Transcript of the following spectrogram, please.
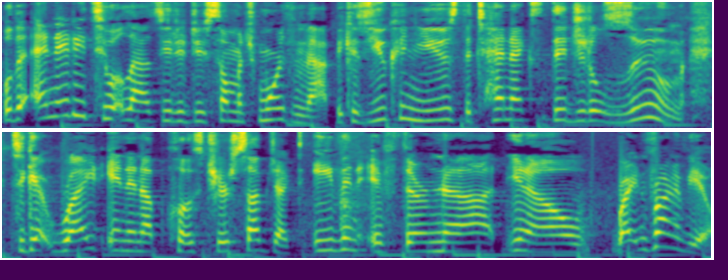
Well, the N82 allows you to do so much more than that because you can use the 10x digital zoom to get right in and up close to your subject, even if they're not, you know, right in front of you.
